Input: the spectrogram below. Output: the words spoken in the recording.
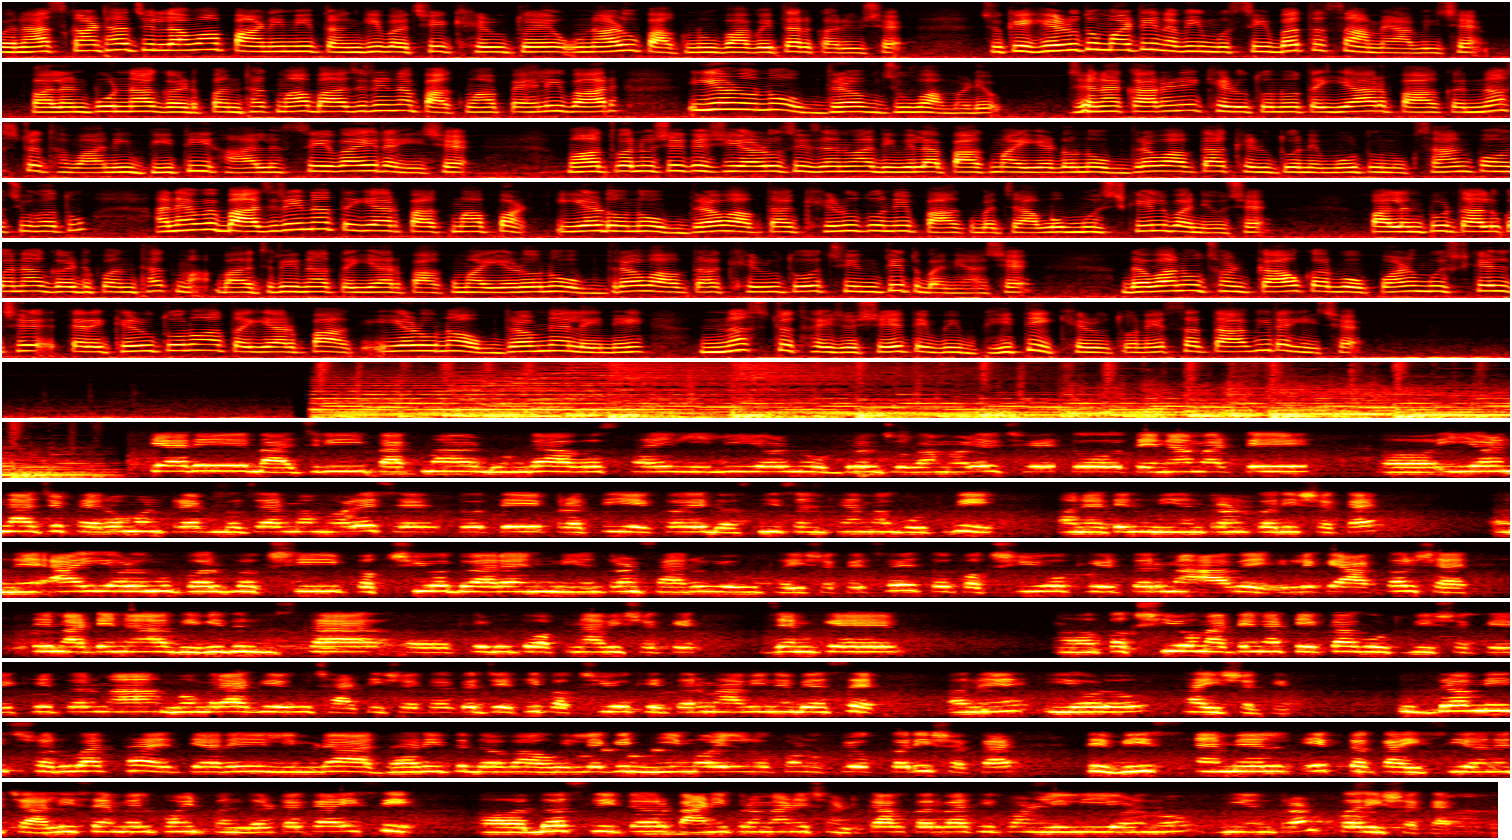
બનાસકાંઠા જિલ્લામાં પાણીની તંગી વચ્ચે ખેડૂતોએ ઉનાળુ પાકનું વાવેતર કર્યું છે જોકે ખેડૂતો માટે નવી મુસીબત સામે આવી છે. પાલનપુરના ગઢ પંથકમાં બાજરીના પાકમાં પહેલીવાર ઈયળોનો ઉપદ્રવ જોવા મળ્યો, જેના કારણે ખેડૂતોનો તૈયાર પાક નષ્ટ થવાની ભીતિ હાલ સેવાઈ રહી છે. મહત્વનું છે કે શિયાળુ સિઝનમાં દિવેલા પાકમાં ઈયળોનો ઉપદ્રવ આવતા ખેડૂતોને મોટું નુકસાન પહોંચ્યું હતું અને હવે બાજરીના તૈયાર પાકમાં પણ ઈયળોનો ઉપદ્રવ આવતા ખેડૂતોને પાક બચાવવો મુશ્કેલ બન્યું છે. પાલનપુર તાલુકાના ગઢ પંથકમાં બાજરીના તૈયાર પાકમાં ઈયળોનો ઉપદ્રવ આવતા ખેડૂતો ચિંતિત બન્યા છે. દવાનો છંટકાવ કરવો પણ મુશ્કેલ છે. ત્યારે ખેડૂતોનો આ તૈયાર પાક ઈયળોના ઉપદ્રવને લઈને નષ્ટ થઈ જશે તેવી ભીતિ ખેડૂતોને સતાવી રહી છે. ત્યારે બાજરી પાકમાં ડુંગા અવસ્થાએ લીલી ઈયળનો ઉપદ્રવ જોવા મળે છે, તો તેના માટે ઈયળના જે ફેરોમોન ટ્રેપ બજારમાં મળે છે, તો તે પ્રતિ એકરે દસની સંખ્યામાં ગોઠવી અને તેનું નિયંત્રણ કરી શકાય. અને આ ઈયળોનું પરભક્ષી પક્ષીઓ દ્વારા એનું નિયંત્રણ સારું એવું થઈ શકે છે, તો પક્ષીઓ ખેતરમાં આવે એટલે કે આકર્ષાય તે માટેના વિવિધ નુસ્ખા ખેડૂતો અપનાવી શકે. જેમ કે પક્ષીઓ માટેના ટેકા ગોઠવી શકે, ખેતરમાં મમરા કે એવું છાંટી શકે કે જેથી પક્ષીઓ ખેતરમાં આવીને બેસે અને ઈયળો ખાઈ શકે. ઉપદ્રવની શરૂઆત થાય ત્યારે લીમડા આધારિત દવાઓ એટલે કે નીમ ઓઇલનો પણ ઉપયોગ કરી શકાય. તે વીસ એમએલ, એક ટકા ઈસી અને ચાલીસ એમએલ પોઈન્ટ પંદર ટકા ઈસી દસ લીટર પાણી પ્રમાણે છંટકાવ કરવાથી પણ લીલી ઈયળનું નિયંત્રણ કરી શકાય.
